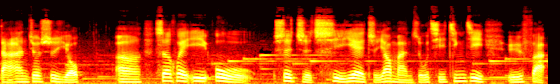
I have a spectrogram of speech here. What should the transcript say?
答案就是由呃社会义务。是指企业只要满足其经济与法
